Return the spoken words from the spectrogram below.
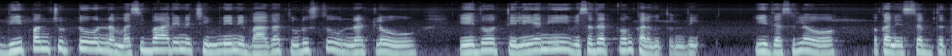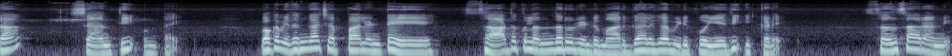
దీపం చుట్టూ ఉన్న మసిబారిన చిమ్నీని బాగా తుడుస్తూ ఉన్నట్లు ఏదో తెలియని విసదత్వం కలుగుతుంది. ఈ దశలో ఒక నిశ్శబ్దత శాంతి ఉంటాయి. ఒక విధంగా చెప్పాలంటే సాధకులందరూ రెండు మార్గాలుగా విడిపోయేది ఇక్కడే. సంసారాన్ని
